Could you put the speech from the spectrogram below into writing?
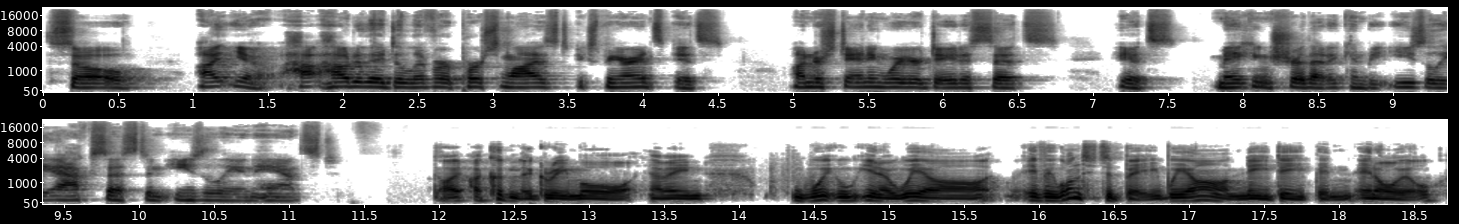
So, I yeah, how, how do they deliver a personalized experience? It's understanding where your data sits. It's making sure that it can be easily accessed and easily enhanced. I, I couldn't agree more. I mean, we, you know, we are, if we wanted to be, we are knee deep in, in oil,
